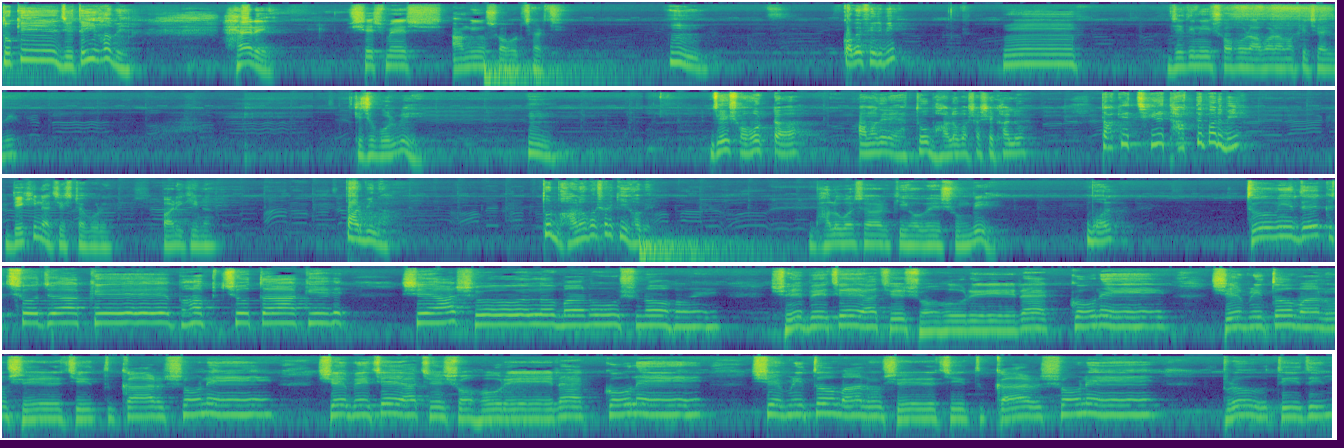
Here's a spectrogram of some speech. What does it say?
তোকে যেতেই হবে। হ্যাঁ রে শেষমেশ আমিও শহর ছাড়ছি। হুম কবে ফিরবি? হুম, যেদিন এই শহর আবার আমাকে চাইবে। কিছু বলবি? হুম যে শহরটা আমাদের এত ভালোবাসা শেখালো তাকে ছেড়ে থাকতে পারবি? দেখি না চেষ্টা করে পারি কি না। পারবি না। তোর ভালোবাসার কি হবে? ভালোবাসার কি হবে শুনবি? বল। তুমি দেখছ যাকে ভাবছ তাকে সে আসল মানুষ নয়। সে বেঁচে আছে শহরের এক কোণে সে মৃত মানুষের চিৎকার শোনে। সে বেঁচে আছে শহরের এক কোণে সে মৃত মানুষের চিৎকার শোনে প্রতিদিন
